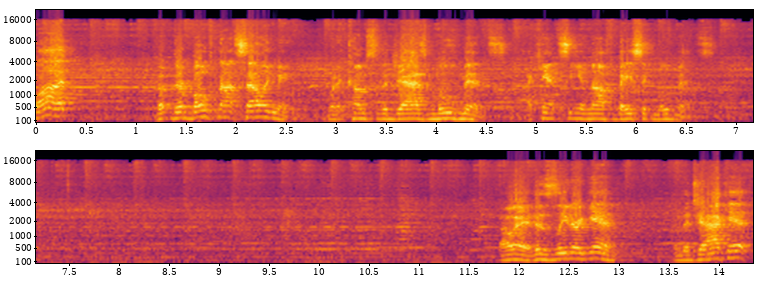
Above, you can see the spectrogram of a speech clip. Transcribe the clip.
But, but they're both not selling me when it comes to the jazz movements. I can't see enough basic movements. Okay, this is leader again. In the jacket,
